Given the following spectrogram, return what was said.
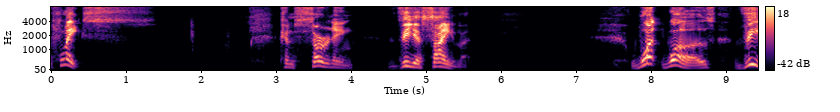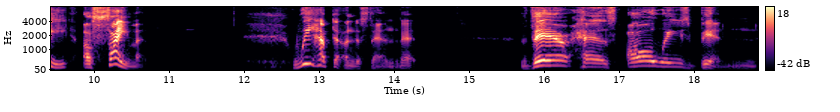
place concerning the assignment. What was the assignment? We have to understand that there has always been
